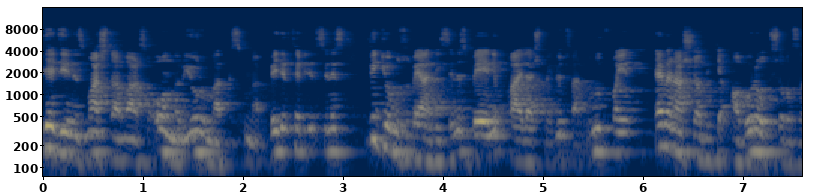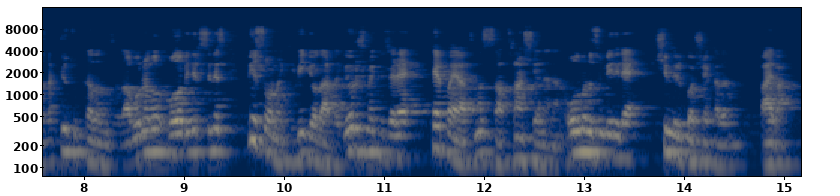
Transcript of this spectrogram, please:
dediğiniz maçlar varsa onları yorumlar kısmına belirtebilirsiniz. Videomuzu beğendiyseniz beğenip paylaşmayı lütfen unutmayın. Hemen aşağıdaki abone tuşuna basarak YouTube kanalımıza da abone ol- olabilirsiniz. Bir sonraki videolarda görüşmek üzere. Hep hayatımız satranç yönelen olmanız ümidiyle. Şimdilik hoşçakalın. Bay bay.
